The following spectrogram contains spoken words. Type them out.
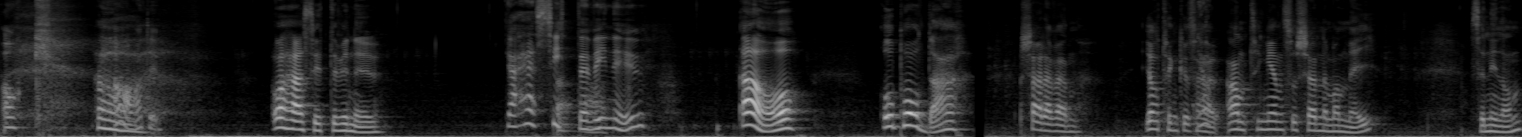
Och Ah. ja du. Och här sitter vi nu. Ja, här sitter vi nu. Ja. Och poddar. Kära vän. Jag tänker så här. Antingen så känner man mig. Sen innan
